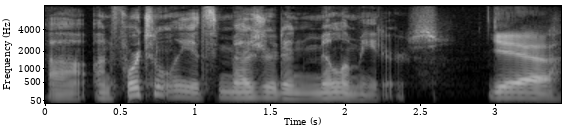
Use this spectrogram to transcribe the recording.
uh, unfortunately, it's measured in millimeters. Yeah.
